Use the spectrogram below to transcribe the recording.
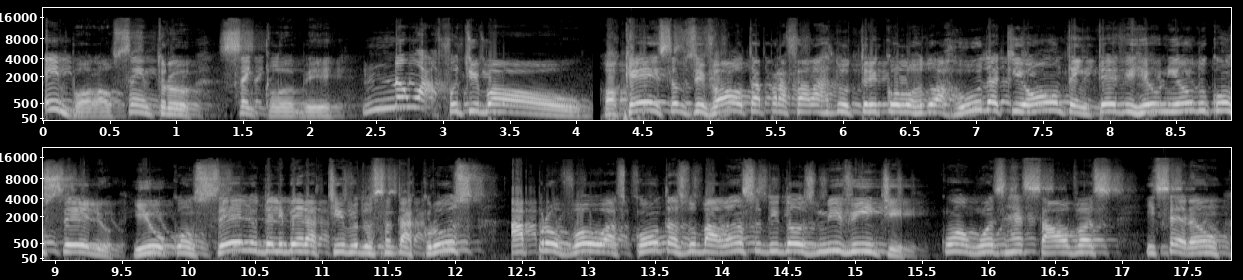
em Bola ao Centro, sem clube, não há futebol. Ok, estamos de volta para falar do tricolor do Arruda que ontem teve reunião do Conselho e o Conselho Deliberativo do Santa Cruz aprovou as contas do balanço de 2020, com algumas ressalvas e serão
